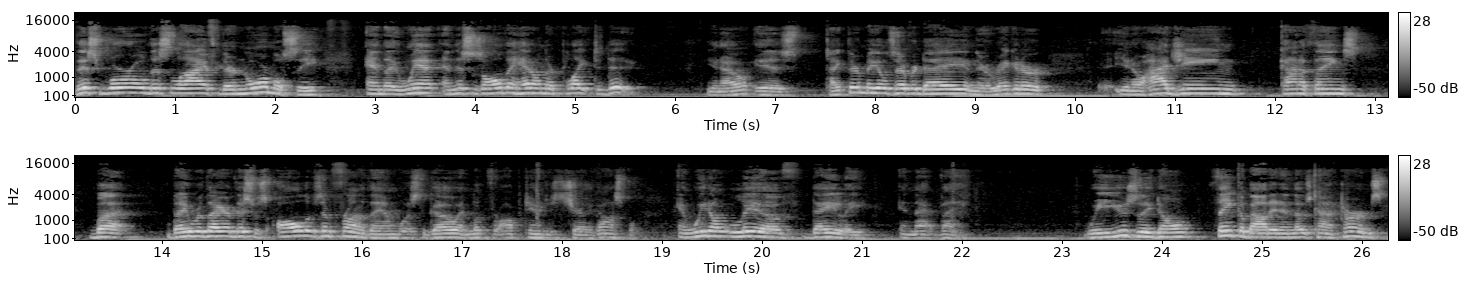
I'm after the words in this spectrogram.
this world, this life, their normalcy, and they went and this is all they had on their plate to do. You know, is take their meals every day and their regular, you know, hygiene kind of things, but they were there. This was all that was in front of them was to go and look for opportunities to share the gospel. And we don't live daily in that vein. We usually don't think about it in those kind of terms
